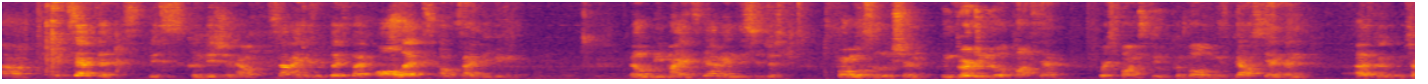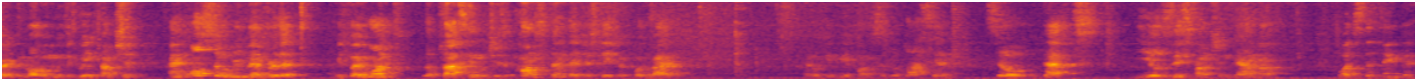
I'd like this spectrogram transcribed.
uh, except that this condition outside is replaced by all x outside the union. That will be minus gamma, and this is just formal solution. Inverting the Laplacian corresponds to convolving with Gaussian, and uh, I'm sorry, convolving with the green function. And also remember that if I want Laplacian, which is a constant, I just take a quadratic. That will give me a constant Laplacian. So that yields this function gamma. What's the thing that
